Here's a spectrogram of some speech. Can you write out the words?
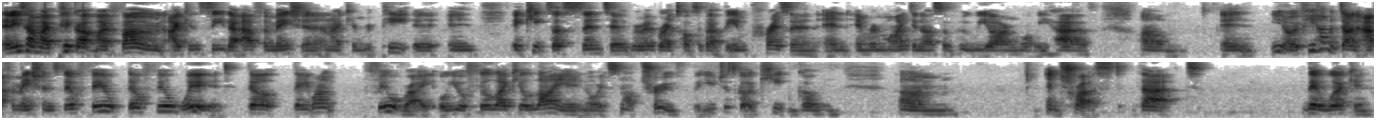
anytime I pick up my phone, I can see the affirmation and I can repeat it and it keeps us centered. Remember, I talked about being present and, and reminding us of who we are and what we have. Um, and you know, if you haven't done affirmations, they'll feel they'll feel weird. They'll they won't feel right, or you'll feel like you're lying or it's not truth. But you just got to keep going um, and trust that they're working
